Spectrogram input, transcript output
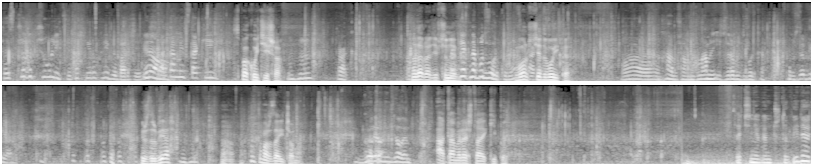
to jest przodu przy ulicy, taki ruchliwy bardziej, wiesz? No. A tam jest taki... Spokój, cisza. Tak. No dobra dziewczyny, Tak jak na podwórku, nie? włączcie dwójkę. O, Aha, myślałam, mamy iść zrobić dwójkę. Już zrobiłam. Już zrobiłaś? Aha, no to masz zaliczone. Górą i dołem. A tam reszta ekipy. Słuchajcie, nie wiem czy to widać,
